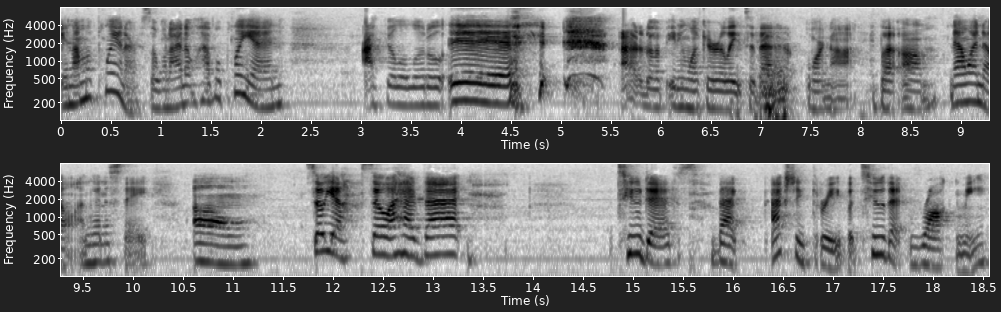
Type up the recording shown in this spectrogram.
And I'm a planner. So when I don't have a plan, I feel a little eh. I don't know if anyone can relate to that or not. But um now I know I'm gonna stay. Um so yeah, so I had that two deaths back actually three but two that rocked me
